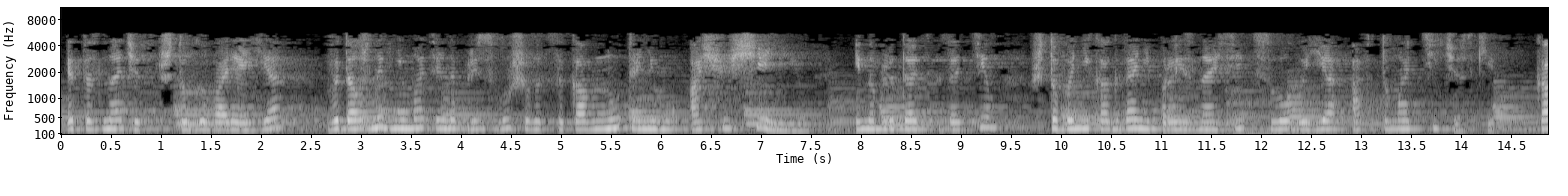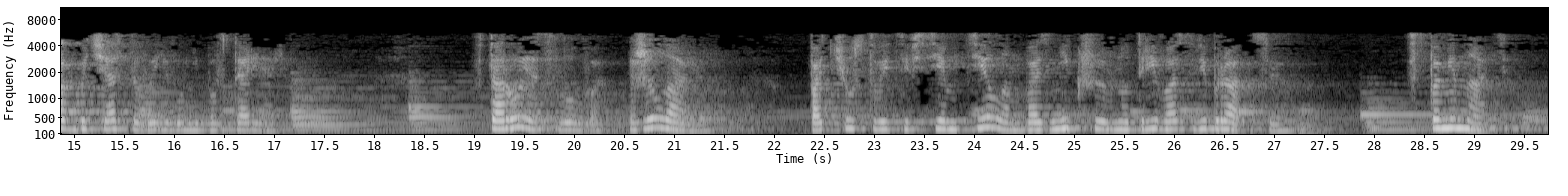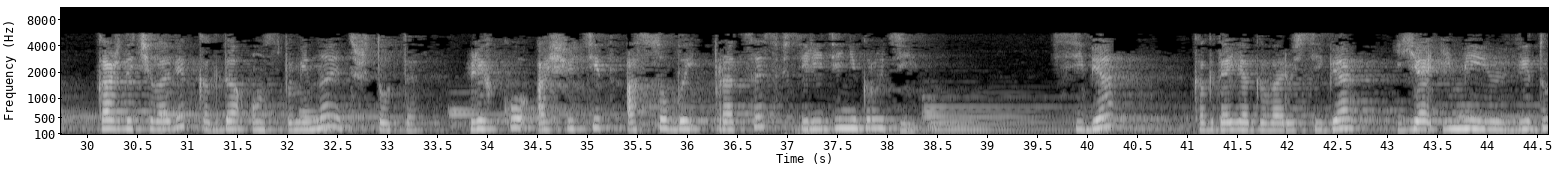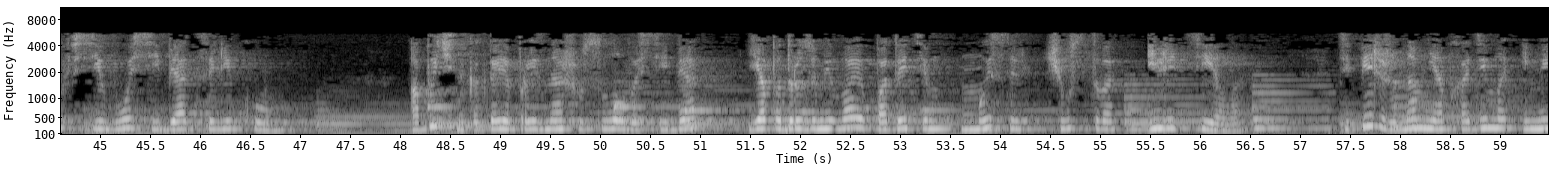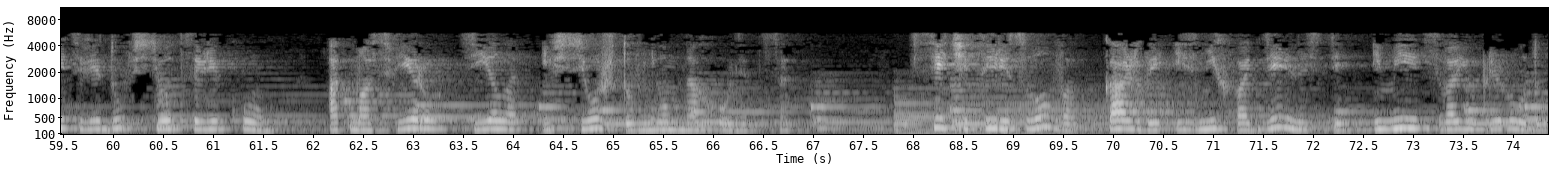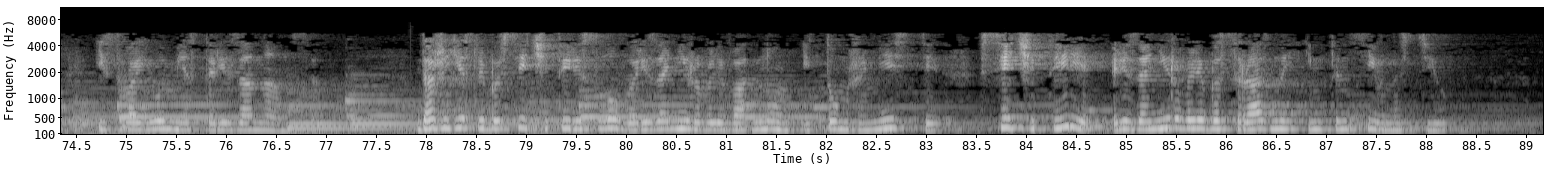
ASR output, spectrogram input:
Это значит, что, говоря «я», вы должны внимательно прислушиваться ко внутреннему ощущению и наблюдать за тем, чтобы никогда не произносить слово «я» автоматически, как бы часто вы его не повторяли. Второе слово «желаю». Почувствуйте всем телом возникшую внутри вас вибрацию. Вспоминать Каждый человек, когда он вспоминает что-то, легко ощутит особый процесс в середине груди. Себя, когда я говорю «себя», я имею в виду всего себя целиком. Обычно, когда я произношу слово «себя», я подразумеваю под этим мысль, чувство или тело. Теперь же нам необходимо иметь в виду все целиком, атмосферу, тело и все, что в нем находится. Все четыре слова, каждый из них в отдельности, имеет свою природу и свое место резонанса. Даже если бы все четыре слова резонировали в одном и том же месте, все четыре резонировали бы с разной интенсивностью.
